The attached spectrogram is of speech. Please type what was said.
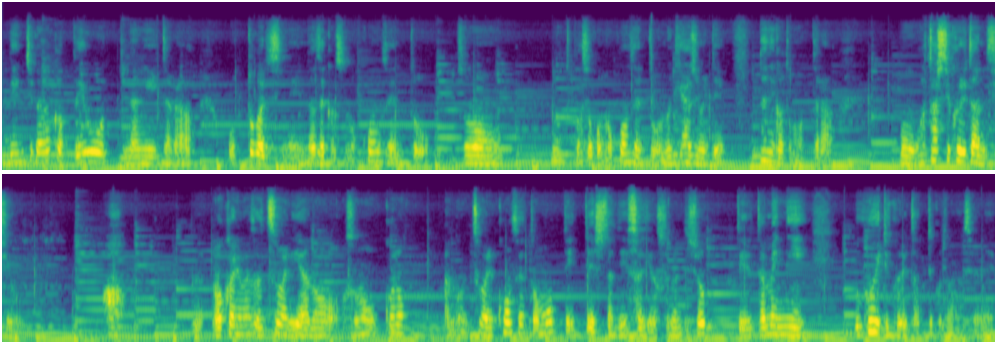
電池がなかったよって嘆いたら、夫がですね、なぜかそのコンセント、その、ノートパソコンのコンセントを抜き始めて、何かと思ったら、もう渡してくれたんですよ。あ、わかります。つまり、あの、その、この、あの、つまりコンセントを持っていって下で作業するんでしょっていうために動いてくれたってことなんですよね。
